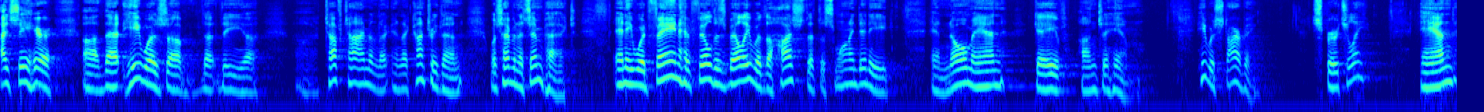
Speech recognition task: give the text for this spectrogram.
I see here uh, that he was uh, the, the uh, uh, tough time in the, in the country then was having its impact. And he would fain have filled his belly with the husk that the swine did eat, and no man gave unto him. He was starving spiritually and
